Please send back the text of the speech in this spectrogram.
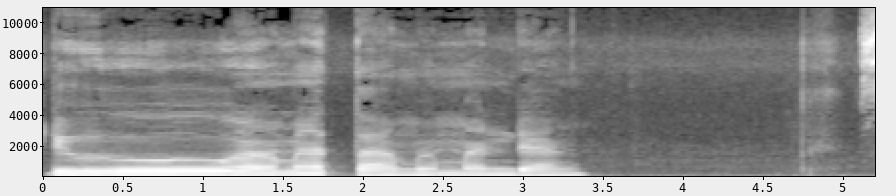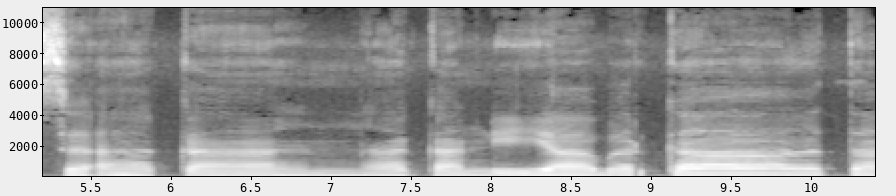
Dua mata memandang Seakan-akan dia berkata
